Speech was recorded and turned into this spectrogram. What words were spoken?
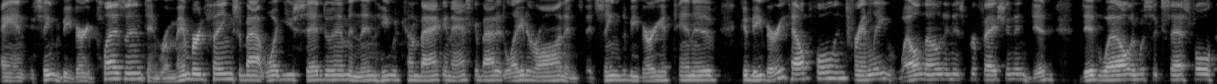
And it seemed to be very pleasant and remembered things about what you said to him. And then he would come back and ask about it later on. And it seemed to be very attentive, could be very helpful and friendly, well known in his profession and did did well and was successful,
